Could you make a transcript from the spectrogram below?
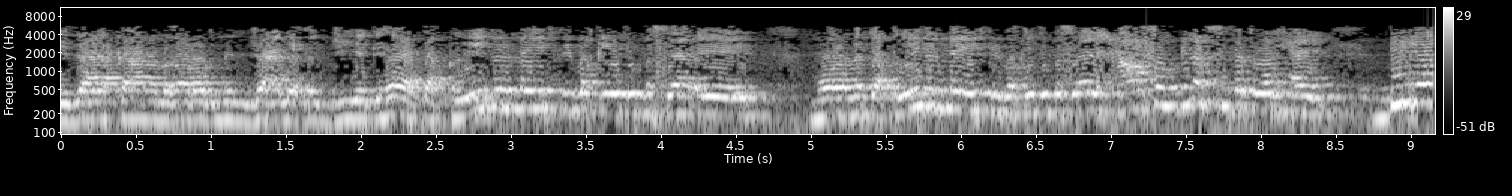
إذا كان الغرض من جعل حجيتها تقليد الميت في بقية المسائل مو أن تقليد الميت في بقية المسائل حاصل بنفس فتوى الحي بلا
